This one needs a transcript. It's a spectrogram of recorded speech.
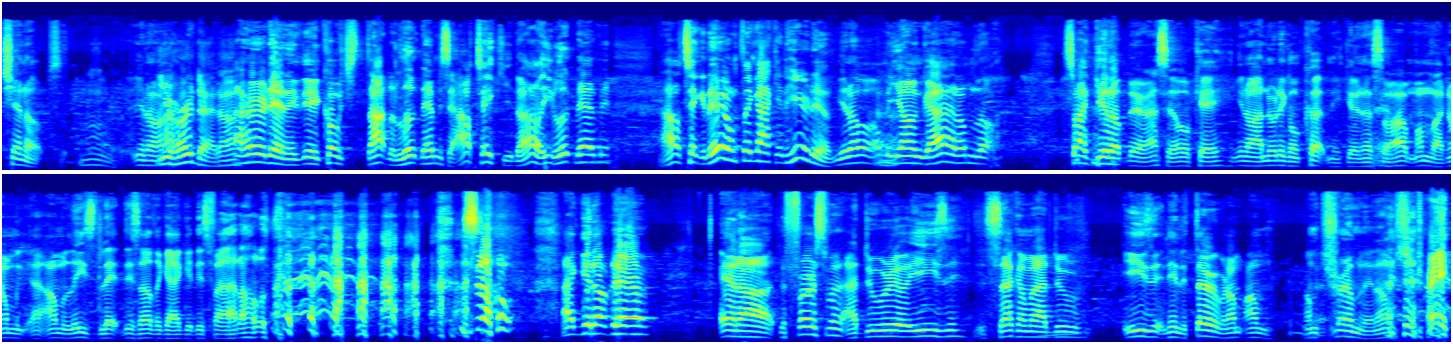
chin-ups." You know, You I- heard that, huh? I heard that, and then Coach Stoddard looked at me and said, "I'll take you, dog." He looked at me, "I'll take it." They don't think I can hear them. You know, I'm a young guy, and I'm the. So I get up there. I said, "Okay." You know, I know they're gonna cut me, so I'm, I'm like, I'm, I'm at least let this other guy get this five dollars. so I get up there, and uh, the first one I do real easy. The second one I do easy, and then the third one I'm I'm I'm uh, trembling. I'm straining.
